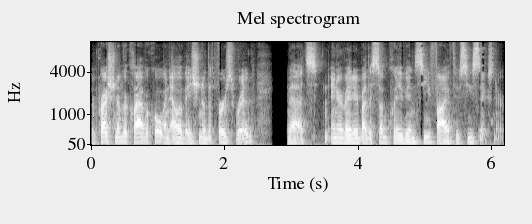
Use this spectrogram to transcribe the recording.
depression of the clavicle and elevation of the first rib, and that's innervated by the subclavian C5 through C6 nerve.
